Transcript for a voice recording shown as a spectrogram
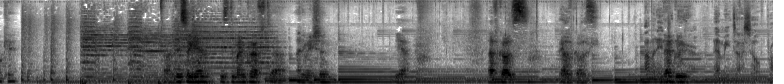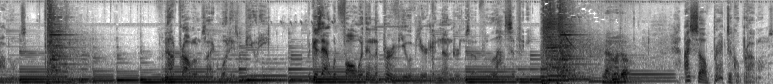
Okay. Uh, this again is the Minecraft uh, animation. Yeah. Of course. Of course. I'm an engineer. That means I solve problems. Not problems like what is beauty, because that would fall within the purview of your conundrums of philosophy. Naruto. I solve practical problems.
